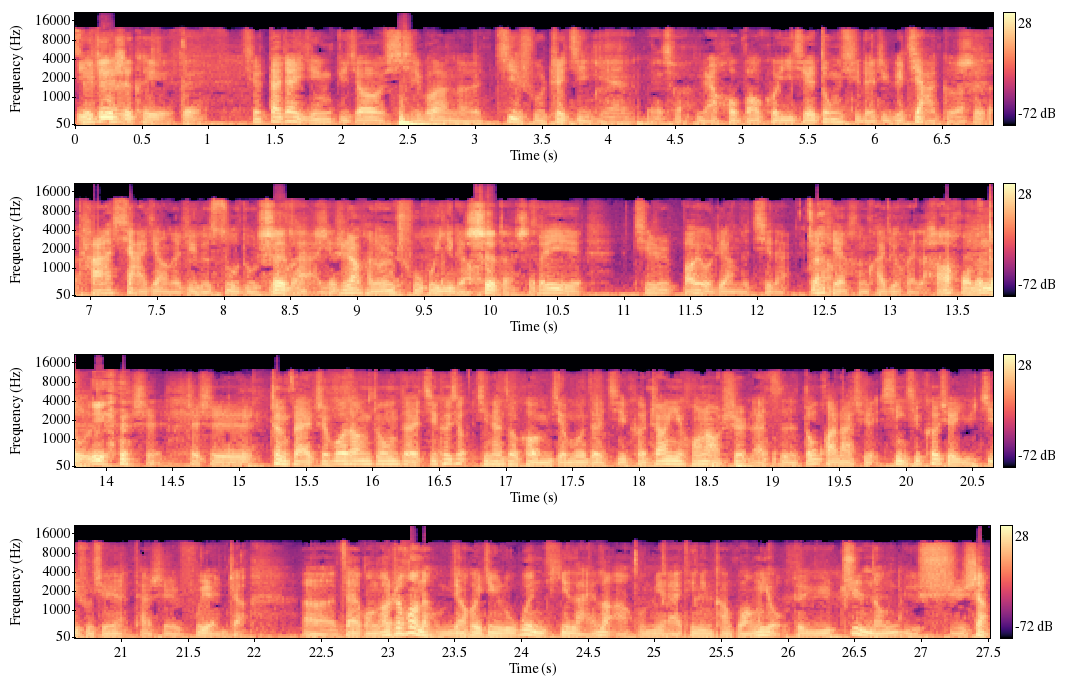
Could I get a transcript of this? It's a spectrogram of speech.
一定是可以对，其实大家已经比较习惯了技术这几年，没错然后包括一些东西的这个价格，是的它下降的这个速度是快，也是让很多人出乎意料。是的是的所以其实保有这样的期待，这一天很快就会来。好，我们努力。是，这是正在直播当中的极客秀。今天做客我们节目的极客张一红老师，来自东华大学信息科学与技术学院，他是副院长。呃，在广告之后呢，我们将会进入问题来了啊，我们也来听听看网友对于智能与时尚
